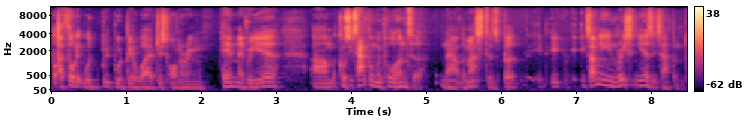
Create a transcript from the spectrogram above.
But I thought it would it would be a way of just honouring him every year. Um, of course, it's happened with Paul Hunter now at the Masters, but it, it, it's only in recent years it's happened.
